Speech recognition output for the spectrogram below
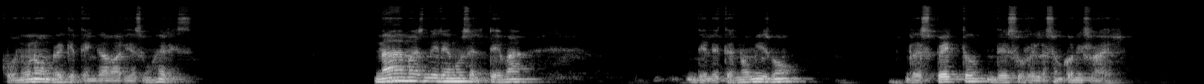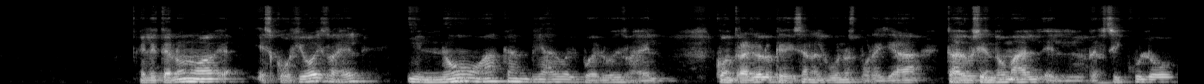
con un hombre que tenga varias mujeres. Nada más miremos el tema del Eterno mismo respecto de su relación con Israel. El Eterno no escogió a Israel y no ha cambiado el pueblo de Israel contrario a lo que dicen algunos por allá, traduciendo mal el versículo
